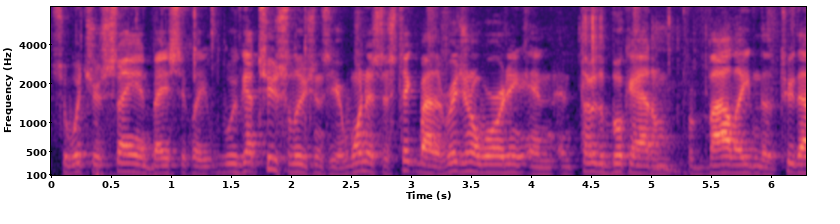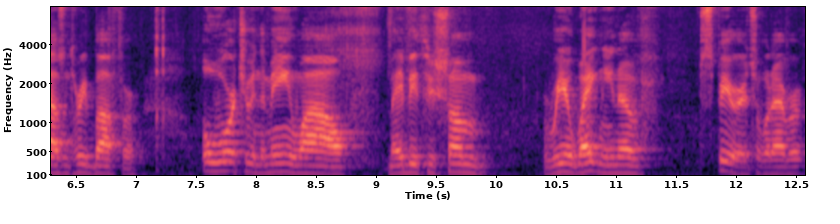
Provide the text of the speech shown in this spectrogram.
So what you're saying, basically, we've got two solutions here. One is to stick by the original wording and, and throw the book at them for violating the 2003 buffer, or to, in the meanwhile, maybe through some reawakening of spirits or whatever,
